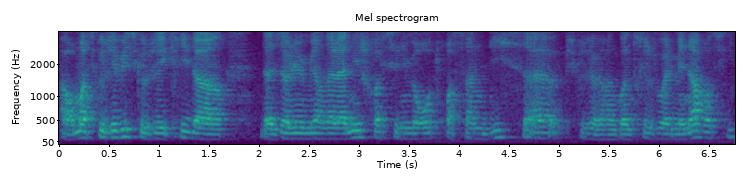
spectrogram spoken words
Alors moi ce que j'ai vu, ce que j'ai écrit dans, dans Un lumière dans la nuit, je crois que c'est numéro 310, euh, puisque j'avais rencontré Joël Ménard aussi,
